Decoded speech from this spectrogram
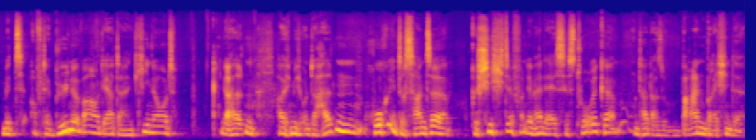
mit auf der Bühne war und er hatte ein Keynote gehalten, habe ich mich unterhalten. Hochinteressante Geschichte von dem Herrn, der ist Historiker und hat also bahnbrechende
